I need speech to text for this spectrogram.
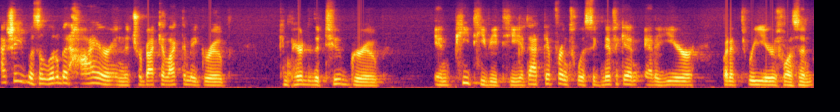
Actually, it was a little bit higher in the trabeculectomy group compared to the tube group in PTVT. And that difference was significant at a year, but at three years wasn't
